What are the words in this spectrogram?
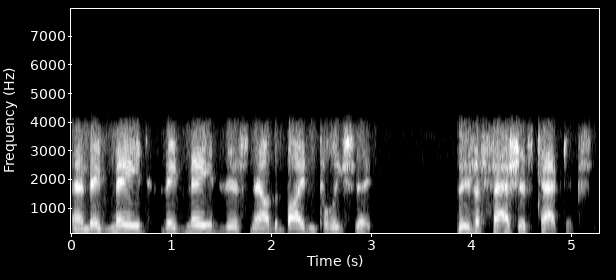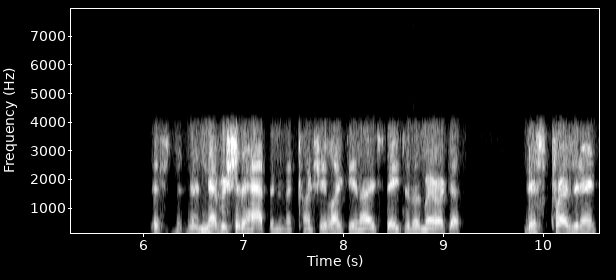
And they've made they've made this now the Biden police state. These are fascist tactics. This, this never should have happened in a country like the United States of America. This president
